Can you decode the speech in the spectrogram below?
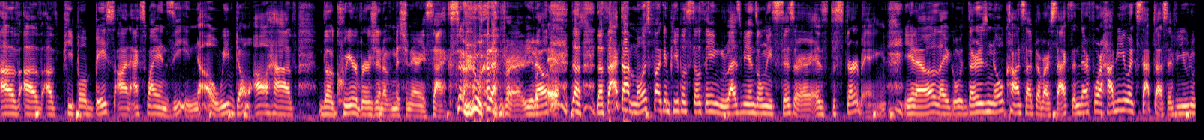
of of of people based on x y and z. No we don't all have the queer version of missionary sex or whatever you know? The the fact that most fucking people still think lesbians only scissor is disturbing you know? Like there is no concept of our sex and therefore how do you accept us if you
